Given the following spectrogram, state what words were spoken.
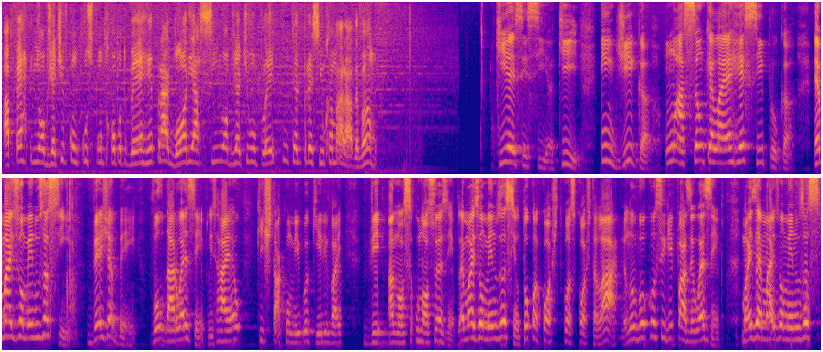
Aperta em objetivoconcurso.com.br, entra agora e assine o Objetivo Play com aquele precinho camarada. Vamos? Que esse si aqui indica uma ação que ela é recíproca. É mais ou menos assim. Veja bem, vou dar o exemplo. Israel, que está comigo aqui, ele vai ver a nossa, o nosso exemplo. É mais ou menos assim, eu tô com, com as costas largas, eu não vou conseguir fazer o exemplo, mas é mais ou menos assim,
